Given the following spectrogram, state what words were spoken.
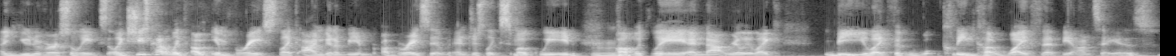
a universally like she's kind of like embraced like I'm gonna be abrasive and just like smoke weed publicly and not really like be like the w- clean cut wife that Beyonce is.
